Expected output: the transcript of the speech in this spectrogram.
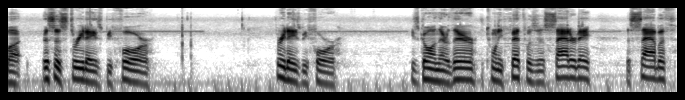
But this is three days before, three days before he's going there there. The 25th was a Saturday, the Sabbath,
